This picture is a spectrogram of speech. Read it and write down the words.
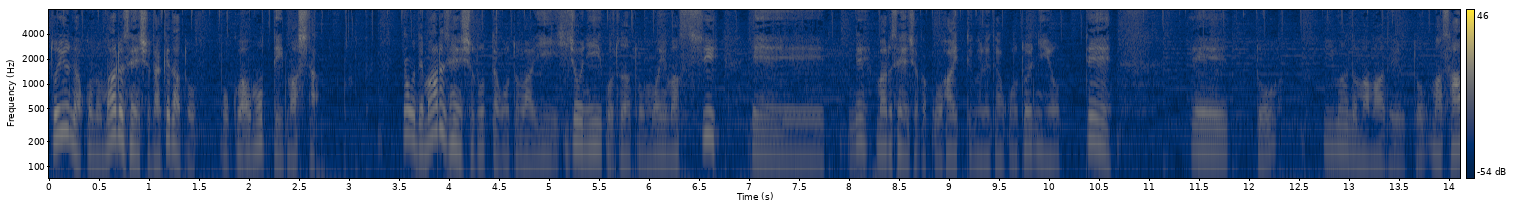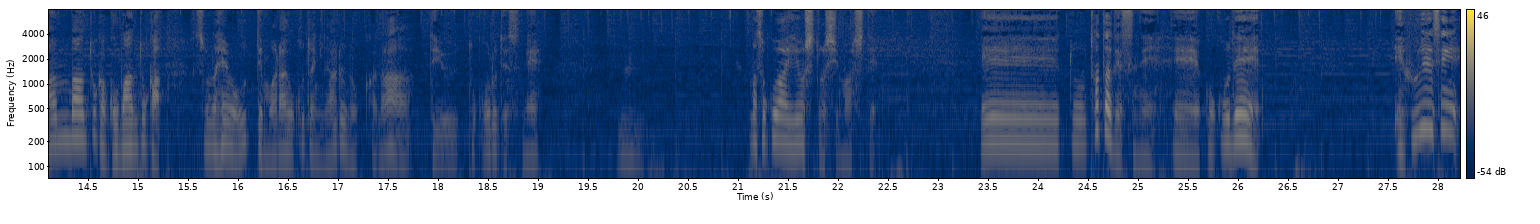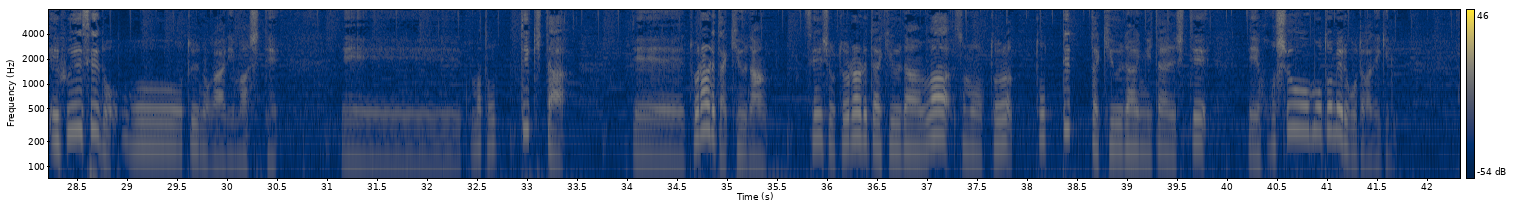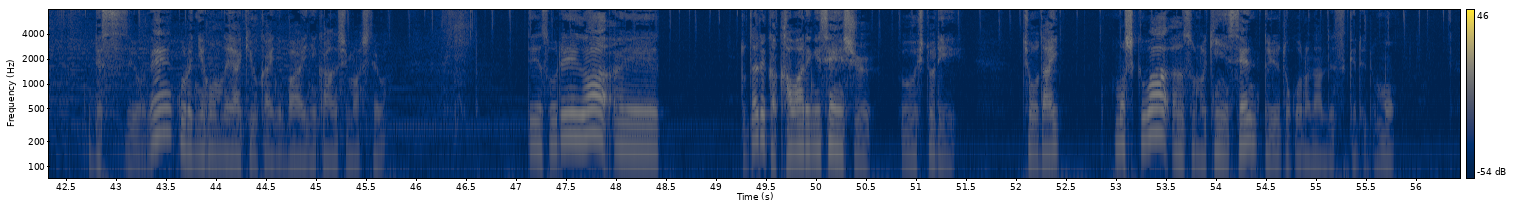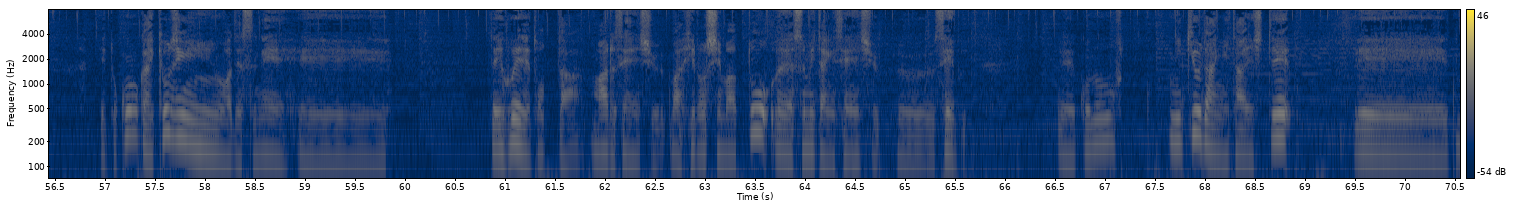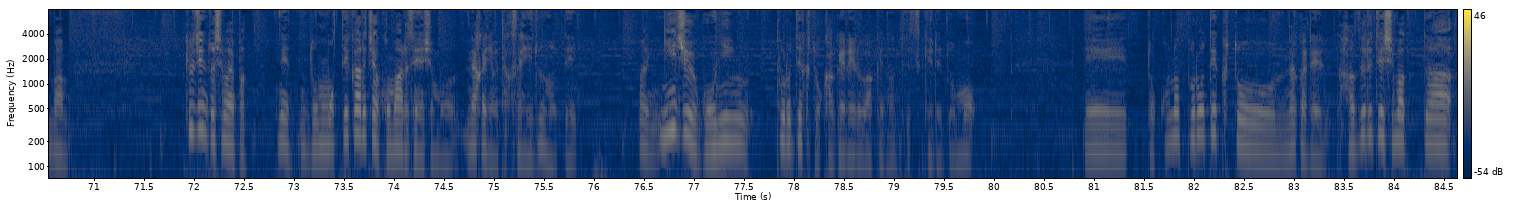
というのはこの丸選手だけだと僕は思っていました。なので、丸選手を取ったことはいい、非常にいいことだと思いますし、えー、ね、丸選手がこう入ってくれたことによって、えー、っと、今のままで言うと、まあ、3番とか5番とか、その辺を打ってもらうことになるのかなっていうところですね。うんまあ、そこは良しとしまして。えーと、ただですね、えー、ここで FA, 戦 FA 制度というのがありまして、えーまあ、取ってきた、えー、取られた球団、選手を取られた球団は、その取ってった球団に対して、えー、保証を求めることができる。ですよね。これ日本の野球界の場合に関しましては。で、それが、えー、っと、誰か代わりに選手1人ちょうだい、もしくはその金銭というところなんですけれども、えっと、今回巨人はですね、えー、FA で取った丸選手、まあ、広島と、えー、住谷選手、西武、えー、この2球団に対して、えーまあ、巨人としてもやっぱ、ね、持っていかれちゃ困る選手も中にはたくさんいるので、まあ、25人プロテクトをかけれるわけなんですけれども、えー、っとこのプロテクトの中で外れてしまった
